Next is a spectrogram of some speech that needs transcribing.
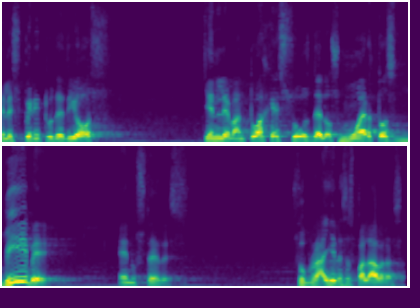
El Espíritu de Dios, quien levantó a Jesús de los muertos, vive en ustedes. Subrayen esas palabras.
